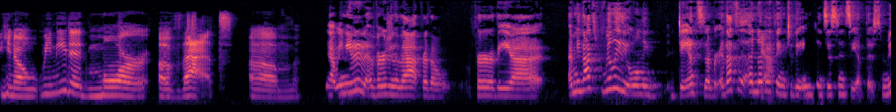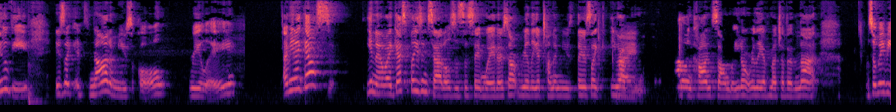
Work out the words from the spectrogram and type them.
you know we needed more of that um Yeah, we needed a version of that for the for the. uh I mean, that's really the only dance number. And that's another Yeah. thing to the inconsistency of this movie is like it's not a musical, really. I mean, I guess you know, I guess Blazing Saddles is the same way. There's not really a ton of music. There's like you Right. have Madeline Kahn song, but you don't really have much other than that. So maybe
